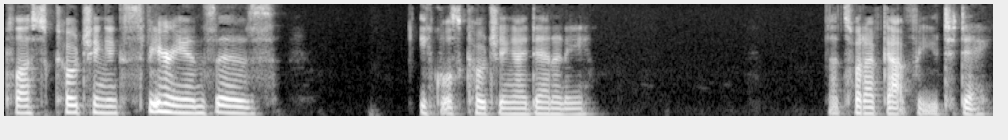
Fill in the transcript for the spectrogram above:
plus coaching experiences equals coaching identity. That's what I've got for you today.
